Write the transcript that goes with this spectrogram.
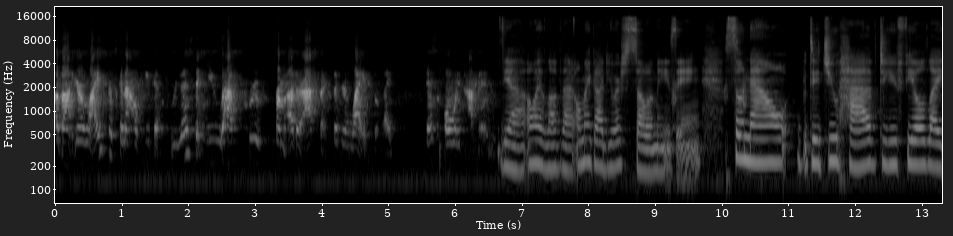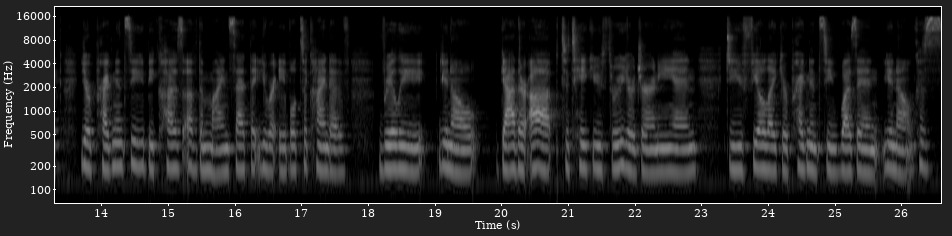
about your life that's going to help you get through this. That you have proof from other aspects of your life that like this always. Yeah. Oh, I love that. Oh my God, you are so amazing. So now, did you have, do you feel like your pregnancy, because of the mindset that you were able to kind of really, you know, gather up to take you through your journey and do you feel like your pregnancy wasn't, you know, because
